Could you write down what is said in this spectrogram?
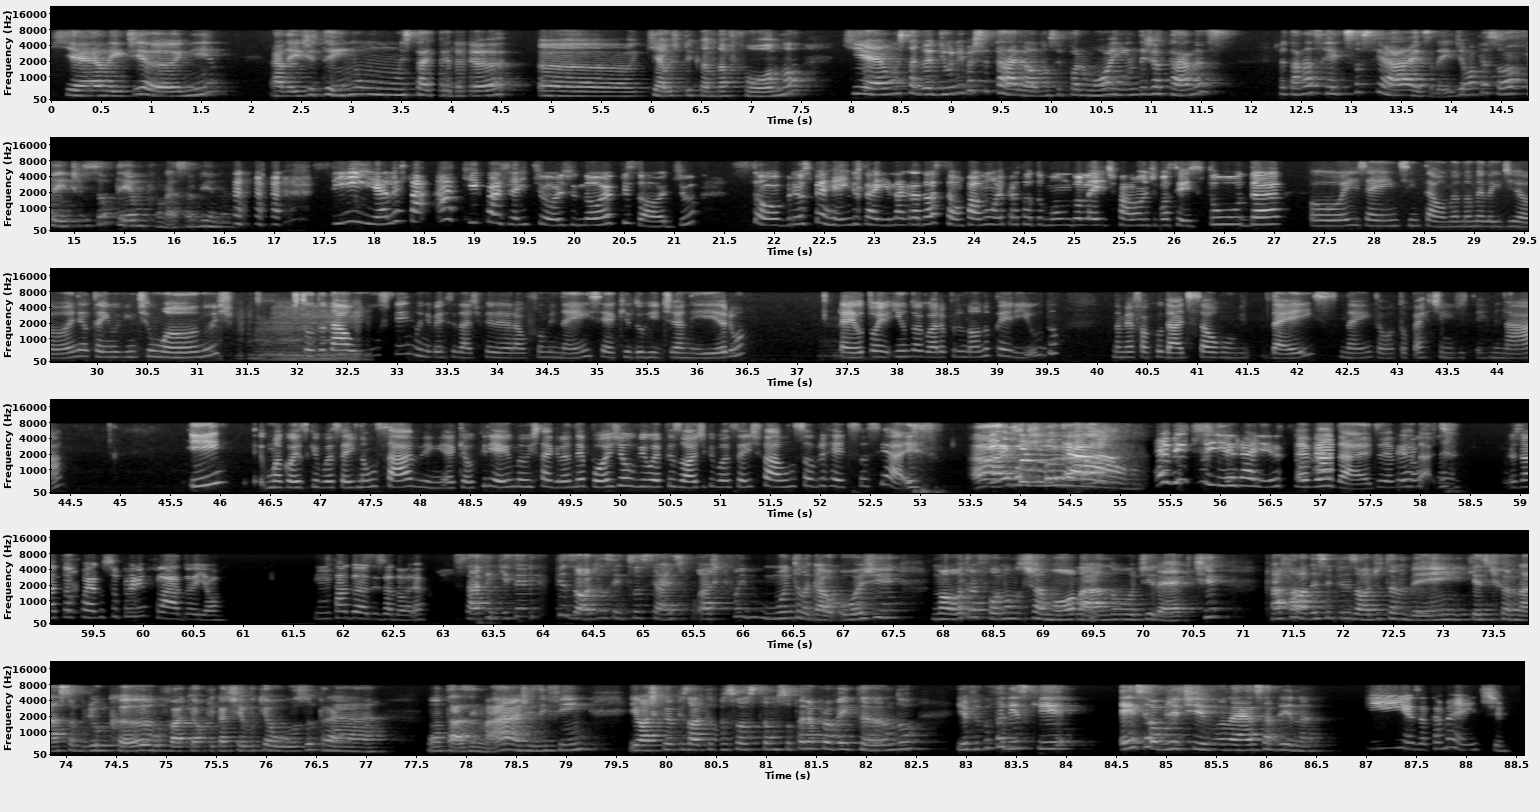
que é a Lady Anne, a Leide tem um Instagram uh, que é o Explicando a Fono, que é um Instagram de universitária. Ela não se formou ainda e já está nas, já tá nas redes sociais. A Leide é uma pessoa à frente do seu tempo, né, Sabina? Sim, ela está aqui com a gente hoje no episódio sobre os perrengues aí na graduação. Fala um oi para todo mundo, Leide, fala onde você estuda. Oi, gente. Então, meu nome é Leidiane, eu tenho 21 anos, estudo da UF, Universidade Federal Fluminense, aqui do Rio de Janeiro. É, eu estou indo agora para o nono período. Na minha faculdade são 10, né? Então eu estou pertinho de terminar. E uma coisa que vocês não sabem é que eu criei o meu Instagram depois de ouvir o episódio que vocês falam sobre redes sociais. Ai, vou chorar! É mentira isso! É verdade, é verdade. Eu já tô com o ego super inflado aí, ó. Não tá dando, Isadora. Sabe que esse episódio das redes sociais acho que foi muito legal. Hoje, uma outra fono nos chamou lá no direct para falar desse episódio também, questionar sobre o Canva, que é o aplicativo que eu uso para montar as imagens, enfim. E eu acho que é um episódio que as pessoas estão super aproveitando e eu fico feliz que esse é o objetivo, né, Sabrina? Sim, exatamente.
